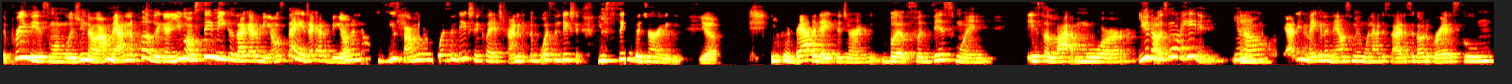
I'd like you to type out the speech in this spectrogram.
the previous one was, you know, I'm out in the public and you're gonna see me because I gotta be on stage. I gotta be yeah. on the news. You saw me in voice and diction class trying to get the voice and diction. You see the journey. Yeah. You can validate the journey. But for this one, it's a lot more, you know, it's more hidden. You know, mm-hmm. I didn't make an announcement when I decided to go to grad school.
